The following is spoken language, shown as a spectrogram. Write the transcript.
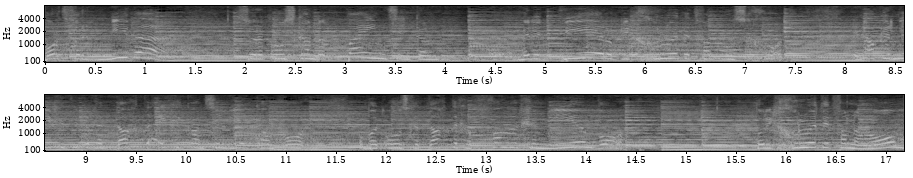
word vernuwe sodat ons kan bepeins en kan mediteer op die grootheid van ons God en elke negatiewe gedagte uitgekanselleer kan word omdat ons gedagte gevange geneem word tot die grootheid van hom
